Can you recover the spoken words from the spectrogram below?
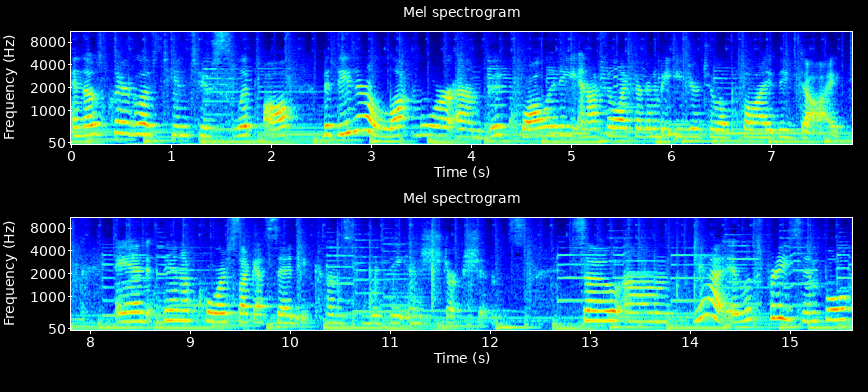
and those clear gloves tend to slip off, but these are a lot more um, good quality, and I feel like they're going to be easier to apply the dye. And then of course, like I said, it comes with the instructions. So, um, yeah, it looks pretty simple.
